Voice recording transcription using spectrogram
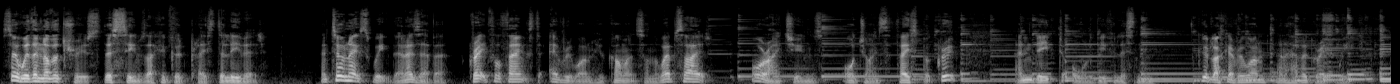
So, with another truce, this seems like a good place to leave it. Until next week, then, as ever, grateful thanks to everyone who comments on the website, or iTunes, or joins the Facebook group, and indeed to all of you for listening. Good luck, everyone, and have a great week.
